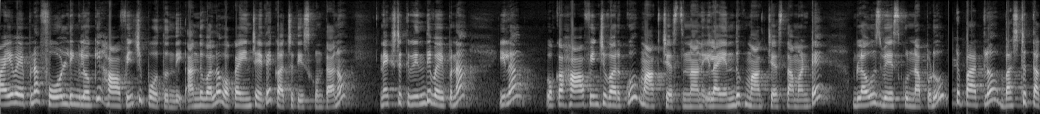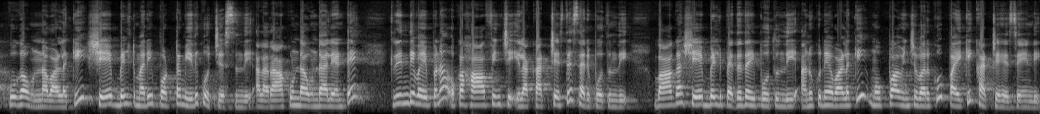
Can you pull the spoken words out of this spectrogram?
పై వైపున ఫోల్డింగ్లోకి హాఫ్ ఇంచ్ పోతుంది. అందువల్ల ఒక ఇంచ్ అయితే ఖర్చు తీసుకుంటాను. నెక్స్ట్ క్రింది వైపున ఇలా ఒక హాఫ్ ఇంచ్ వరకు మార్క్ చేస్తున్నాను. ఇలా ఎందుకు మార్క్ చేస్తామంటే బ్లౌజ్ వేసుకున్నప్పుడు ఫ్రంట్ పార్ట్లో బస్ట్ తక్కువగా ఉన్న వాళ్ళకి షేప్ బెల్ట్ మరి పొట్ట మీదకి వచ్చేస్తుంది. అలా రాకుండా ఉండాలి అంటే క్రింది వైపున ఒక హాఫ్ ఇంచ్ ఇలా కట్ చేస్తే సరిపోతుంది. బాగా షేప్ బెల్ట్ పెద్దదైపోతుంది అనుకునే వాళ్ళకి ముప్పావు ఇంచ్ వరకు పైకి కట్ చేసేయండి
